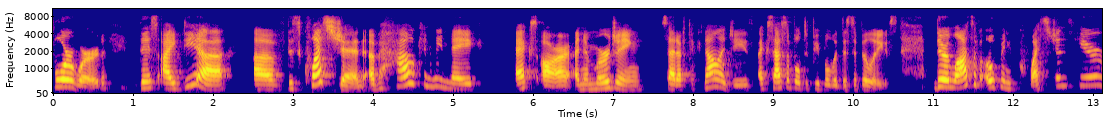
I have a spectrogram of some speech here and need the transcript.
forward this idea of this question of how can we make XR an emerging set of technologies accessible to people with disabilities. There are lots of open questions here,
